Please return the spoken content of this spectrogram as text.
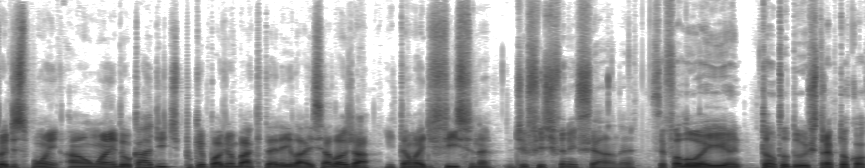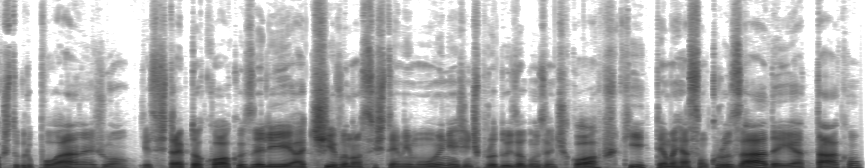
predispõe a uma endocardite, porque pode uma bactéria ir lá e se alojar. Então é difícil, né? Difícil diferenciar, né? Você falou aí an- tanto dos streptococcus do grupo A, né, João? Que esses streptococcus, ele ativa o nosso sistema imune, a gente produz alguns anticorpos que tem uma reação cruzada e atacam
